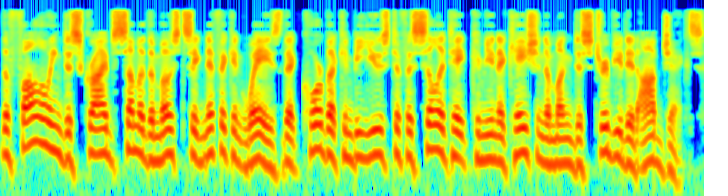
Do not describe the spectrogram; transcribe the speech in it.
The following describes some of the most significant ways that Corba can be used to facilitate communication among distributed objects.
